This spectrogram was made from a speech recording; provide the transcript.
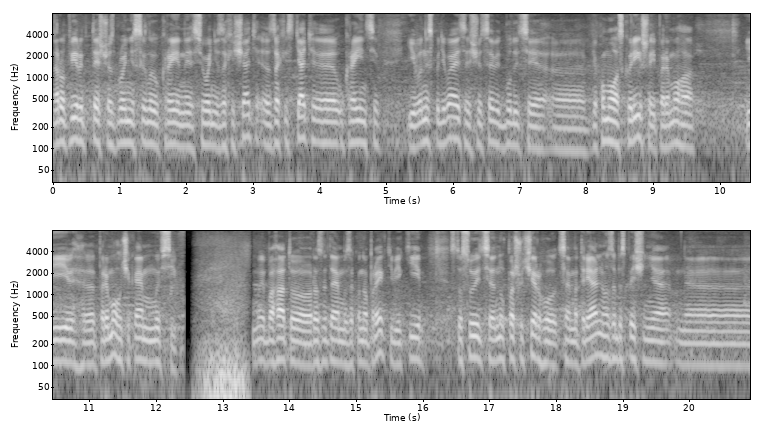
народ вірить в те, що Збройні Сили України сьогодні е, захистять е, українців, і вони сподіваються, що це відбудеться е, якомога скоріше, і перемога, і е, перемогу чекаємо ми всі. Ми багато розглядаємо законопроєктів, які стосуються, ну, в першу чергу, це матеріального забезпечення е,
